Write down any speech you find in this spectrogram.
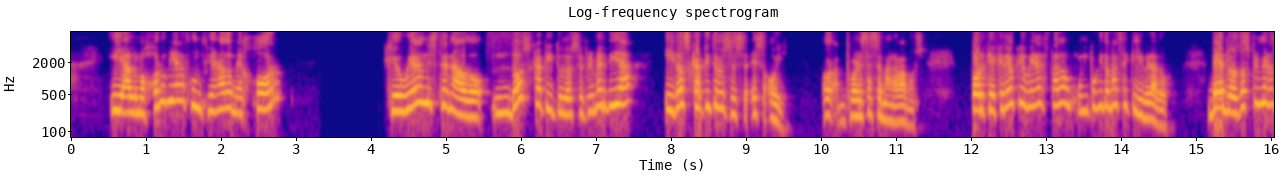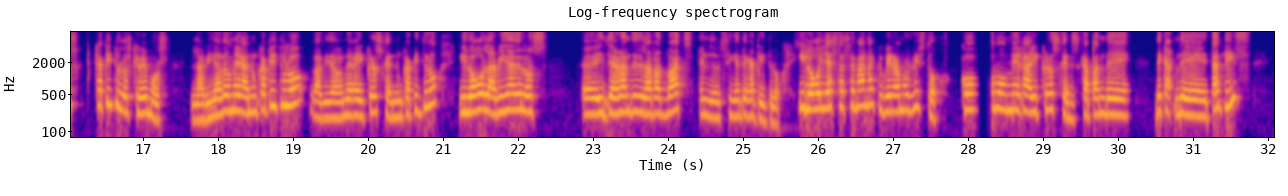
y a lo mejor hubiera funcionado mejor que hubieran estrenado dos capítulos el primer día y dos capítulos es, hoy, por esta semana, vamos. Porque creo que hubiera estado un poquito más equilibrado. Ver los dos primeros capítulos que vemos la vida de Omega en un capítulo, la vida de Omega y Crosshair en un capítulo, y luego la vida de los eh, integrantes de la Bad Batch en el siguiente capítulo. Y luego ya esta semana que hubiéramos visto cómo Omega y Crosshair escapan de, de, de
